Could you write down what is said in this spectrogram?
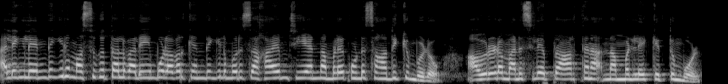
അല്ലെങ്കിൽ എന്തെങ്കിലും അസുഖത്താൽ വലയുമ്പോൾ അവർക്ക് എന്തെങ്കിലും ഒരു സഹായം ചെയ്യാൻ നമ്മളെ കൊണ്ട് സാധിക്കുമ്പോഴോ അവരുടെ മനസ്സിലെ പ്രാർത്ഥന നമ്മളിലേക്ക് എത്തുമ്പോൾ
